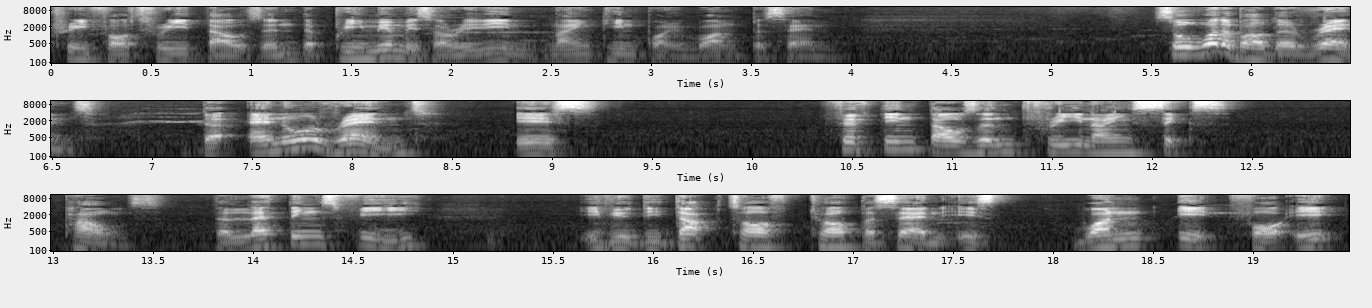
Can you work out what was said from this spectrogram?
343,000. The premium is already 19.1%. So what about the rent? the annual rent is 15,396 pounds. The lettings fee, if you deduct off 12%, is 1848.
